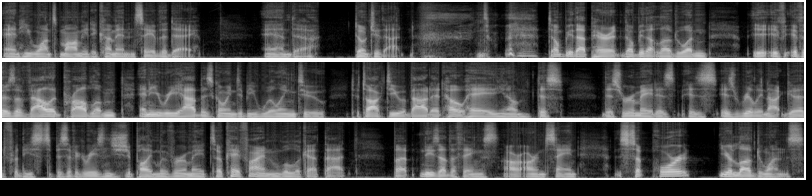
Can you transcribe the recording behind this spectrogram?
and he wants mommy to come in and save the day. And uh, don't do that. don't be that parent. Don't be that loved one. If, if there's a valid problem, any rehab is going to be willing to to talk to you about it. Oh, hey, you know this this roommate is is is really not good for these specific reasons. You should probably move roommates. Okay, fine, we'll look at that. But these other things are are insane. Support your loved ones.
